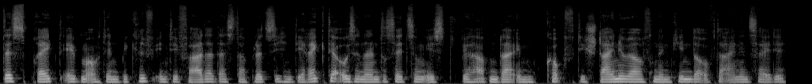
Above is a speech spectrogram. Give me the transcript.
das prägt eben auch den Begriff Intifada, dass da plötzlich eine direkte Auseinandersetzung ist. Wir haben da im Kopf die Steine werfenden Kinder auf der einen Seite,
